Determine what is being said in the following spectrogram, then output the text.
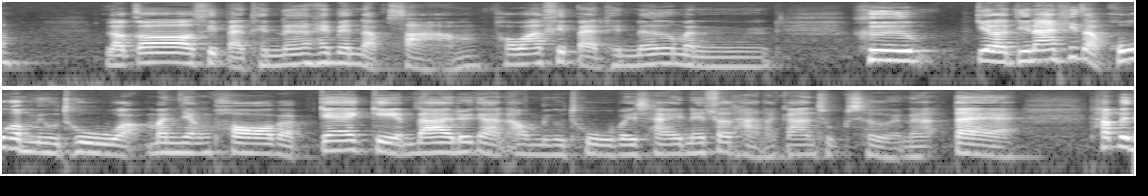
2แล้วก็ 18เทนเนอร์ให้เป็นอันดับ 3 เพราะว่า 18เทนเนอร์มัน คือกิลาติน่าที่จับคู่กับมิวทูอะ มันยังพอแบบแก้เกมได้ด้วยการเอามิวทูไปใช้ในสถานการณ์ฉุกเฉินนะ แต่ถ้าเป็น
